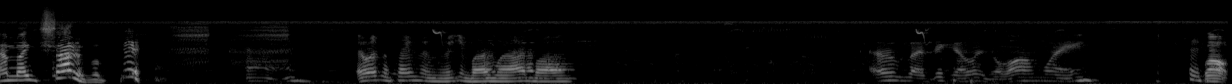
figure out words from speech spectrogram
I'm like, son of a bitch. It was the same as me, bud, when I bought it. Oh, I think I went a long way. Well,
